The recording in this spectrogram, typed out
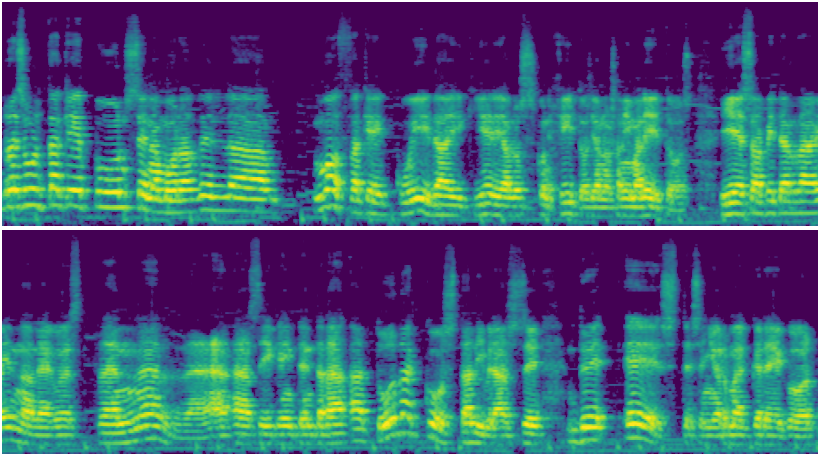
resulta que Pun se enamora de la moza que cuida y quiere a los conejitos y a los animalitos. Y eso a Peter Rabbit no le gusta nada, así que intentará a toda costa librarse de este señor McGregor.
